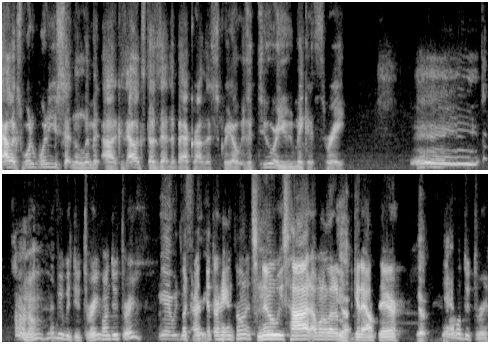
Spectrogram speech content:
Alex, what what are you setting the limit on? Because Alex does that in the background. on The screen. Oh, Is it two or you make it three? Mm, I don't know. Maybe we do three. You want to do three? Yeah, we do Let guys three. get their hands on it. It's new. He's hot. I want to let him Yeah. get out there. Yep. Yeah, we'll do three.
